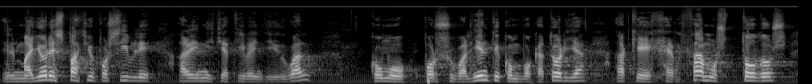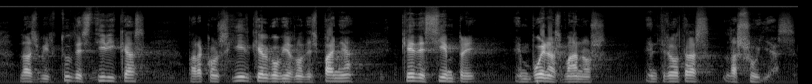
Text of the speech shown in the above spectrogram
el mayor espacio posible a la iniciativa individual, como por su valiente convocatoria a que ejerzamos todos las virtudes cívicas para conseguir que el Gobierno de España quede siempre en buenas manos, entre otras las suyas.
